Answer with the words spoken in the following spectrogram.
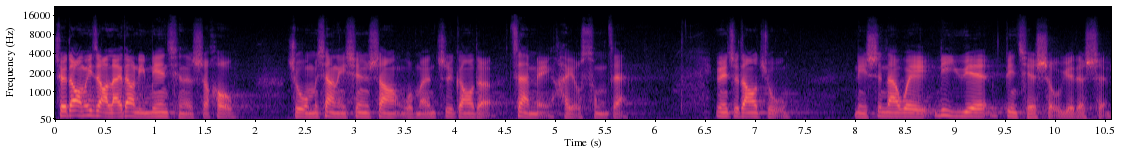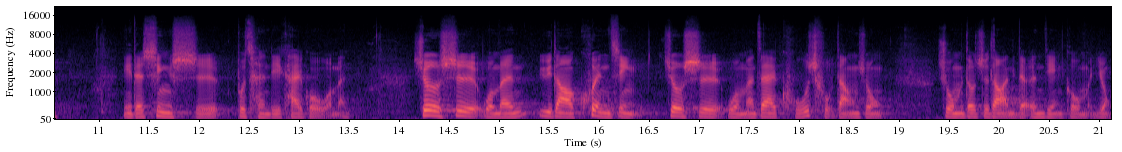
所以，当我们一早来到你面前的时候，主，我们向你献上我们至高的赞美还有颂赞，因为知道主，你是那位立约并且守约的神，你的信实不曾离开过我们，就是我们遇到困境，就是我们在苦楚当中。主，我们都知道你的恩典够我们用，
